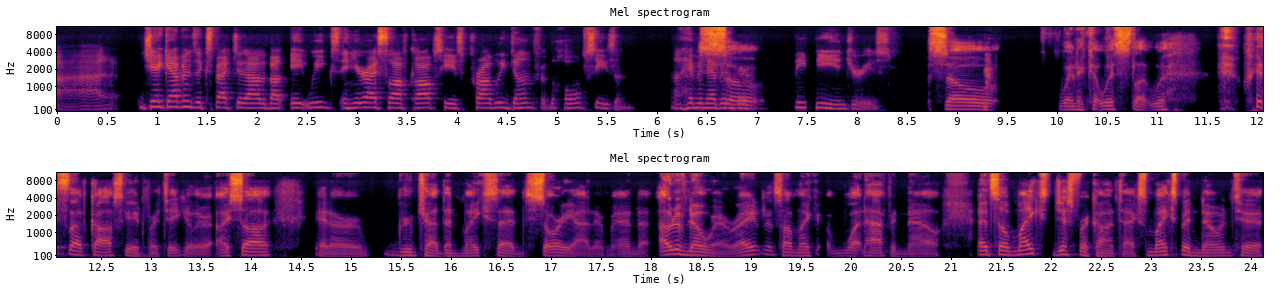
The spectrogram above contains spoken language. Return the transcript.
uh, Jake Evans expected out about eight weeks, and Juraj Slafkovsky is probably done for the whole season. Uh, him and Evans are so knee injuries. so when it with with with Slafkovsky in particular, I saw in our group chat that Mike said sorry Adam and uh, out of nowhere, right? And so I'm like, what happened now? And so Mike's just for context, Mike's been known to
